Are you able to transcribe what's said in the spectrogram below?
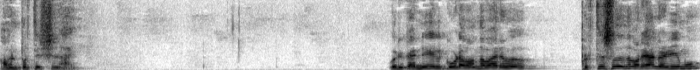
അവൻ പ്രത്യക്ഷനായി. ഒരു കന്യയിൽ കൂടെ വന്ന വരവ് പ്രത്യക്ഷത എന്ന് പറയാൻ കഴിയുമോ?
